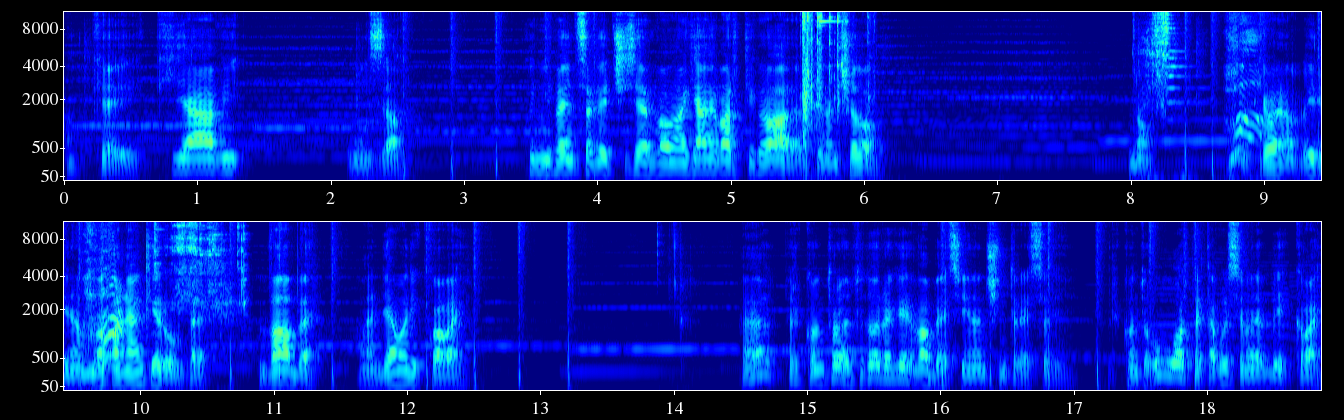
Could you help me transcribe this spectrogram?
Ok, chiavi, usa. Quindi penso che ci serva una chiave particolare, perché non ce l'ho. No. Perché vedi, non me lo fa neanche rompere. Vabbè, andiamo di qua, vai. Eh, per controllare il tutore che... Vabbè, sì, non ci interessa, sì. Per contro... Uh, aspetta, questo me le becco, vai.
